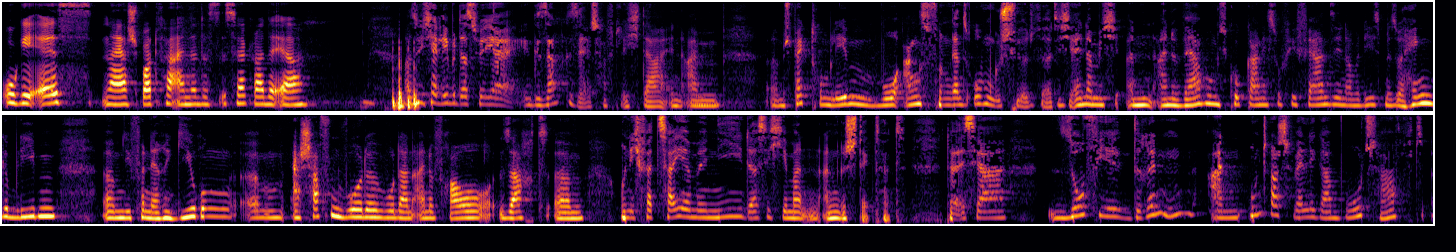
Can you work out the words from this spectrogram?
OGS, naja, Sportvereine, das ist ja gerade eher. Also ich erlebe, dass wir ja gesamtgesellschaftlich da in einem Spektrum leben, wo Angst von ganz oben geschürt wird. Ich erinnere mich an eine Werbung, ich gucke gar nicht so viel Fernsehen, aber die ist mir so hängen geblieben, ähm, die von der Regierung ähm, erschaffen wurde, wo dann eine Frau sagt, und ich verzeihe mir nie, dass sich jemanden angesteckt hat. Da ist ja so viel drin an unterschwelliger Botschaft,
